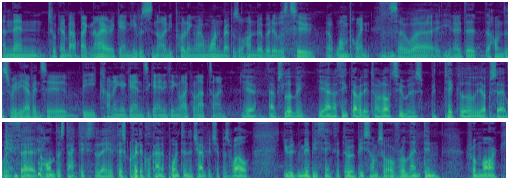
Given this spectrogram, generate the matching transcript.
And then talking about Bagnaia again, he was not only pulling around one Repsol Honda, but it was two at one point. So uh, you know the the Honda's really having to be cunning again to get anything like a lap time. Yeah, absolutely. Yeah, and I think Davide Tardozzi was particularly upset with uh, the Honda's tactics today at this critical kind of point in the championship as well. You would maybe think that there would be some sort of relenting from Marc,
